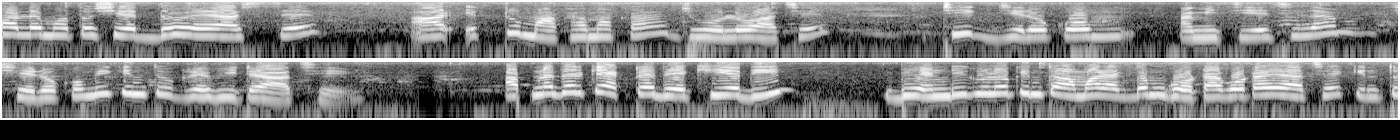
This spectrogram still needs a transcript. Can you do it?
ভালো মতো সেদ্ধ হয়ে আসছে, আর একটু মাখা মাখা ঝোলও আছে। ঠিক যেরকম আমি চেয়েছিলাম, সেরকমই কিন্তু গ্রেভিটা আছে। আপনাদেরকে একটা দেখিয়ে দিই, ভেন্ডিগুলো কিন্তু আমার একদম গোটা গোটাই আছে, কিন্তু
